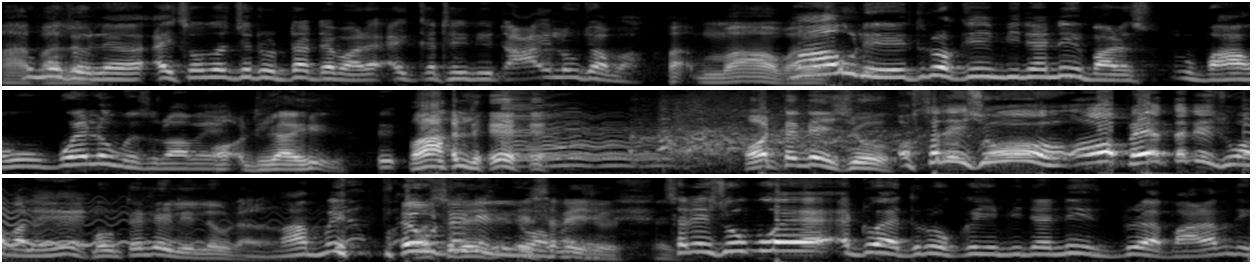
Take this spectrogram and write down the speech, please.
ဘာသူဘာမို့ဆိုရင်လည်းအဲ့စောစောချစ်တို့တတ်တယ်ပါလေအဲ့ကထိတ်တွေတအားလုံးကြပါဘာမအောင်ပါမဟုတ်လေသူတို့ကင်းပြည်နယ်နေပါတယ်ဘာဟိုပွဲလုံးမယ်ဆိုတော့ပဲဟောဒီဟာကြီးဘာလဲ ဟောတက်တက်ရှိုးအော်စတိတ်ရှိုးအော်ဘယ်တက်တက်ရှိုးရပါလေမဟုတ်တက်တက်လေးလောက်တာလားငါမေးဘယ်ဟိုတက်တက်လေးလို့စတိတ်ရှိုးစတိတ်ရှိုးပွဲအတွက်သူတို့ကင်းပြည်နယ်နေပြဘာလဲမသိ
